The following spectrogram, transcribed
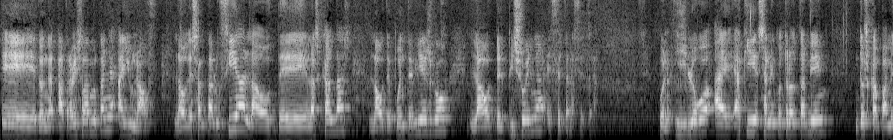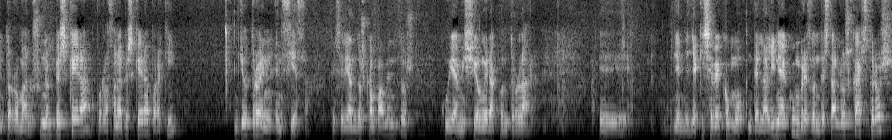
eh, donde atraviesa la montaña, hay una hoz la O de Santa Lucía, la O de Las Caldas, la O de Puente Viesgo, la O del Pisueña, etcétera, etcétera. Bueno, y luego aquí se han encontrado también dos campamentos romanos, uno en Pesquera, por la zona de Pesquera, por aquí, y otro en, Cieza, que serían dos campamentos cuya misión era controlar. Eh, bien, y aquí se ve como de la línea de cumbres donde están los castros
